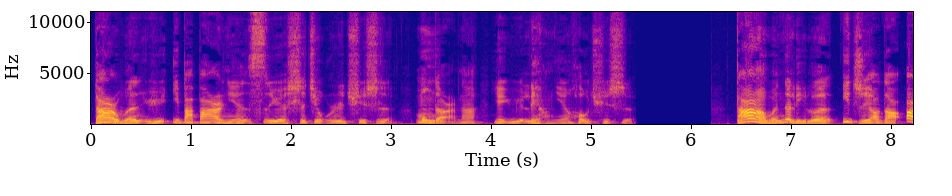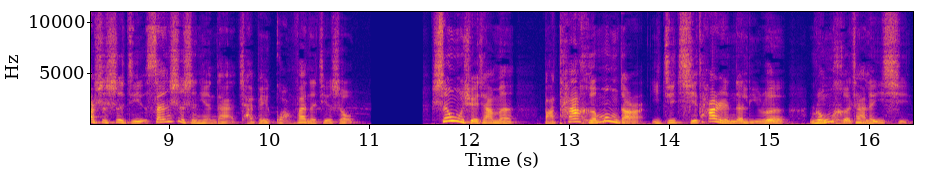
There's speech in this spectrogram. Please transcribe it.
达尔文于一八八二年四月十九日去世，孟德尔呢也于两年后去世。达尔文的理论一直要到二十世纪三四十年代才被广泛的接受。生物学家们把他和孟德尔以及其他人的理论融合在了一起，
